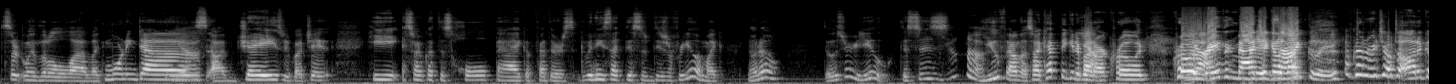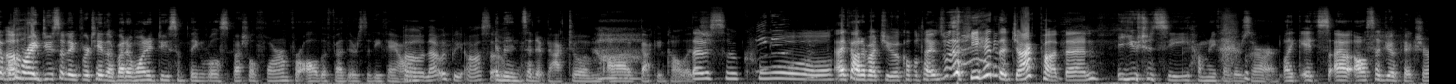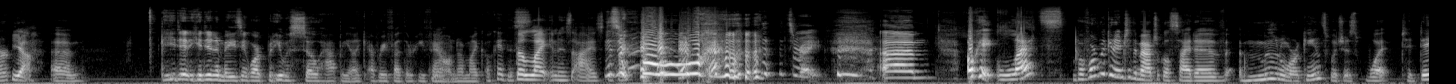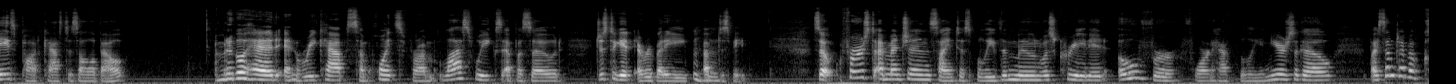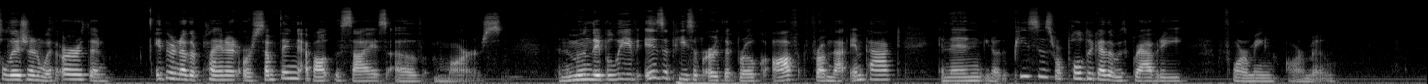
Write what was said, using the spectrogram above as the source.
certainly little uh, like mourning doves, um, jays. We've got jays. He so I've got this whole bag of feathers. When he's like, "This is these are for you," I'm like, "No, no." Those are you. This is Yeah. you found this. So I kept thinking about Yeah. our crow and crow Yeah, and raven magic. exactly. And I'm like, I've got to reach out to Anika before I do something for Taylor, but I want to do something real special for him for all the feathers that he found, Oh, that would be awesome. and then send it back to him uh, back in college. that is so cool. I thought about you a couple times. he hit the jackpot then. you should see how many feathers there are. Like it's. Uh, I'll send you a picture. Yeah. Um, he did. He did amazing work, but he was so happy. Like every feather he found, I'm like, okay, this. The light in his eyes. That's right. That's right. Um, okay, let's before we get into the magical side of moon workings, which is what today's podcast is all about. I'm going to go ahead and recap some points from last week's episode just to get everybody up to speed. So, first, I mentioned scientists believe the moon was created over four and a half billion years ago by some type of collision with Earth and either another planet or something about the size of Mars. And the moon, they believe, is a piece of Earth that broke off from that impact, and then, you know, the pieces were pulled together with gravity, forming our moon.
